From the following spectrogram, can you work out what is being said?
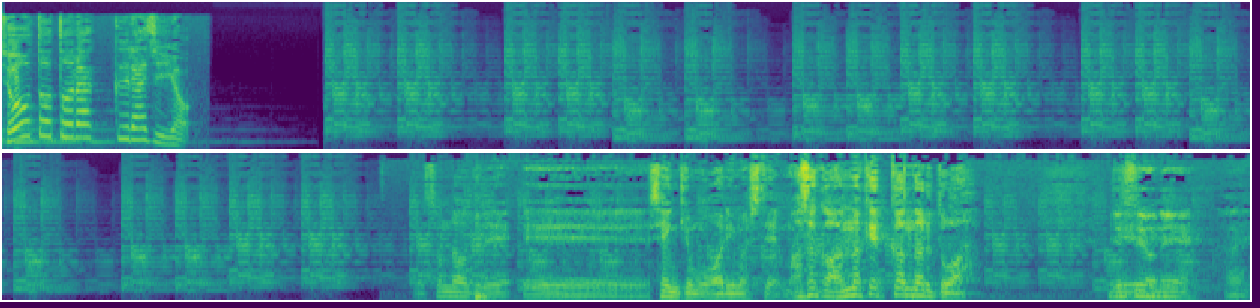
ショートトラックラジオ。そんなわけで、えー、選挙も終わりましてまさかあんな結果になるとは。ですよね、えーはい、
